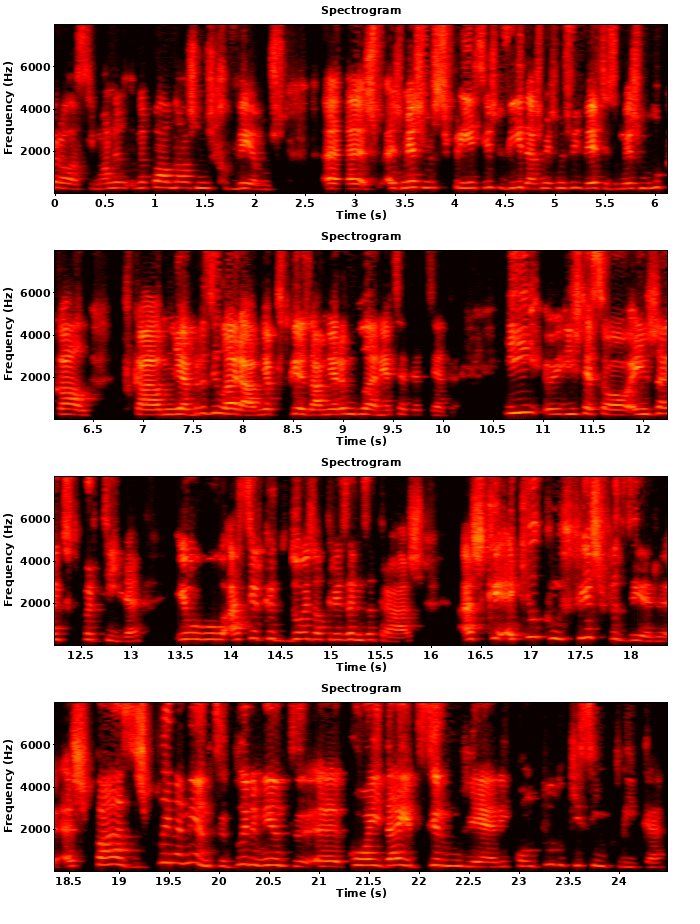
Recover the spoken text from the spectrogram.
próxima, ou na, na qual nós nos revemos as, as mesmas experiências de vida, as mesmas vivências, o mesmo local, porque há a mulher brasileira, há a mulher portuguesa, há a mulher angolana, etc, etc. E eh, isto é só em jeito de partilha. Eu, há cerca de dois ou três anos atrás, acho que aquilo que me fez fazer as pazes plenamente, plenamente uh, com a ideia de ser mulher e com tudo o que isso implica,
